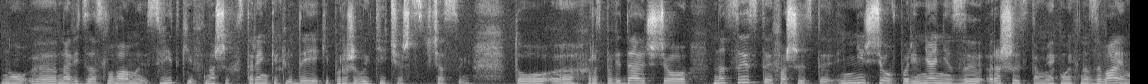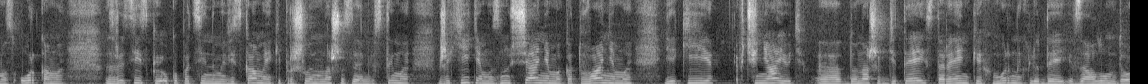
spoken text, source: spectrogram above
ну, е, навіть за словами свідків наших стареньких людей, які пережили ті час- часи, то е, розповідають, що нацисти, фашисти ніщо в порівнянні з рашистами, як ми їх називаємо, з орками, з російськими окупаційними військами, які прийшли на нашу землю, з тими жахіттями, знущаннями, катуваннями, які вчиняють е, до наших дітей, стареньких, мирних людей і взагалом до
